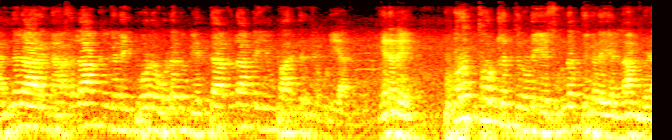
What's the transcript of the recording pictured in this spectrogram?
அன்னலாரின் அகலாக்குகளை போல உலகம் எந்த அகலாக்கையும் பார்த்திருக்க முடியாது. எனவே புறத்தோற்றத்தினுடைய சுண்ணத்துகளை எல்லாம் விட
